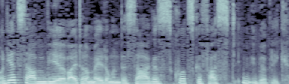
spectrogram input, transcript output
Und jetzt haben wir weitere Meldungen des Tages, kurz gefasst im Überblick.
